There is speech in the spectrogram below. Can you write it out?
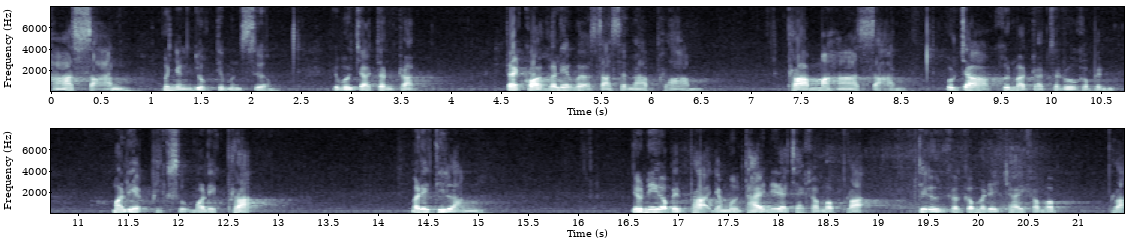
หาศาลมันย่างยุคที่มันเสื่อมที่พระเจ้าจันตรัส แต่ก่อนก็เรียกว่าศาสนาพราหมณ์ พราหมณ์มหาศาลพระเจ้าขึ้นมาตรัสรู้ก็เป็นมาเรียกภิกษุมาเรียกพระ มาเรียกทีหลัง เดี๋ยวนี้ก็เป็นพระอย่างเมืองไทยนี่แหละใช้คำว่าพระ ที่อื่นก็ก็ไม่ได้ใช้คำว่าพระ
